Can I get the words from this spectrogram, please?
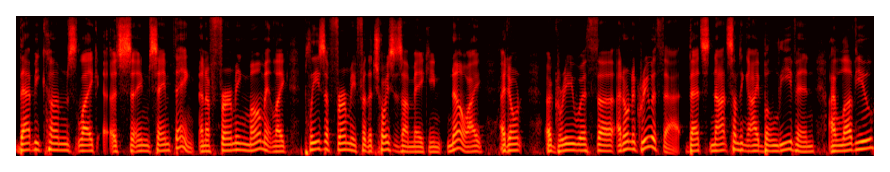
that becomes like a same same thing, an affirming moment. Like, please affirm me for the choices I'm making. No, I I don't agree with. Uh, I don't agree with that. That's not something I believe in. I love you,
